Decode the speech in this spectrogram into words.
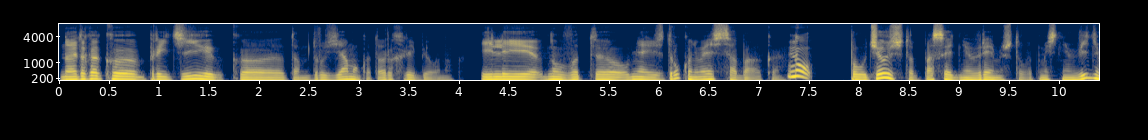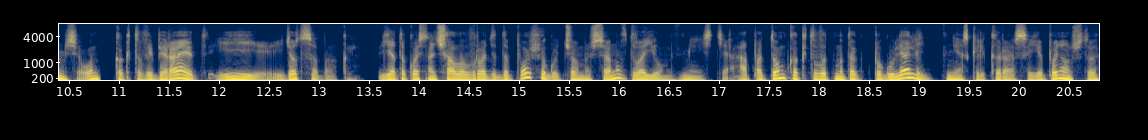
Но это как э, прийти к там, друзьям, у которых ребенок. Или, ну вот э, у меня есть друг, у него есть собака. Ну, получилось, что последнее время, что вот мы с ним видимся, он как-то выбирает и идет с собакой. Я такой сначала вроде да пофигу, что мы все равно вдвоем вместе. А потом как-то вот мы так погуляли несколько раз, и я понял, что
